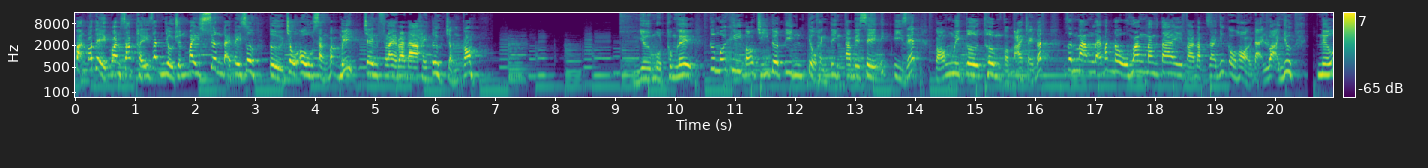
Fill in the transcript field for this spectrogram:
Bạn có thể quan sát thấy rất nhiều chuyến bay xuyên Đại Tây Dương từ châu Âu sang Bắc Mỹ trên flyradar24.com. Như một thông lệ, cứ mỗi khi báo chí đưa tin tiểu hành tinh ABC XYZ có nguy cơ thơm vào mái trái đất, dân mạng lại bắt đầu hoang mang tai và đặt ra những câu hỏi đại loại như nếu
